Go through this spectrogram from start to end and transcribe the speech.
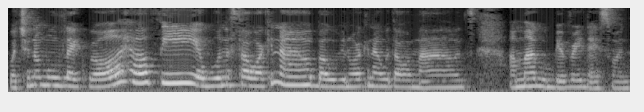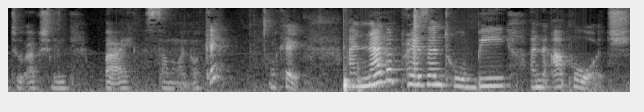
we're trying to move like we're all healthy and we want to start working out but we've been working out with our mouths a mug will be a very nice one to actually buy someone okay? Okay another present will be an apple watch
